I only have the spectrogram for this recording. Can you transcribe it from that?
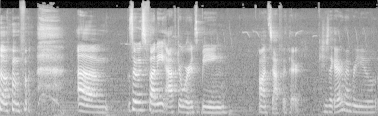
um, um, so it was funny afterwards being on staff with her. She's like, I remember you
